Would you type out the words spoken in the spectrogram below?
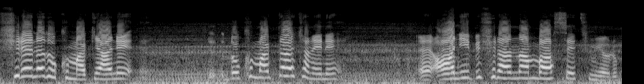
frene dokunmak yani dokunmak derken hani e, ani bir frenden bahsetmiyorum.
